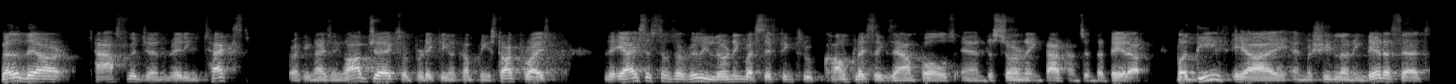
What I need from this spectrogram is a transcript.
Whether they are tasked with generating text, recognizing objects, or predicting a company's stock price, the AI systems are really learning by sifting through countless examples and discerning patterns in the data. But these AI and machine learning data sets,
